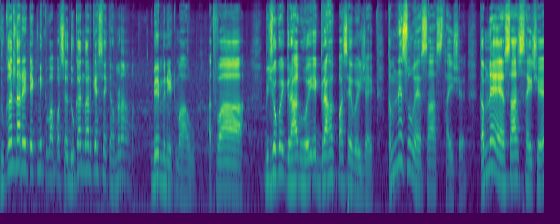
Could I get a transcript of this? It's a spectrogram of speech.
દુકાનદાર એ ટેકનિક વાપરશે. દુકાનદાર કહેશે કે હમણાં બે મિનિટમાં આવું. અથવા બીજો કોઈ ગ્રાહક હોય એ ગ્રાહક પાસે વહી જાય. તમને શું અહેસાસ થાય છે? તમને અહેસાસ થાય છે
